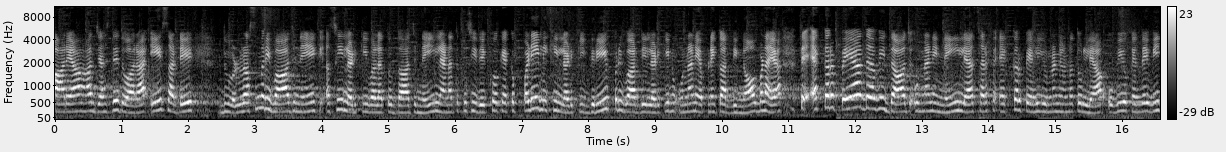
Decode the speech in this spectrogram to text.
ਆ ਰਿਹਾ ਹਾਂ ਜਿਸ ਦੇ ਦੁਆਰਾ ਇਹ ਸਾਡੇ ਰਸਮ ਰਿਵਾਜ ਨੇ ਕਿ ਅਸੀਂ ਲੜਕੀ ਵਾਲਾ ਤੋਂ ਦਾਜ ਨਹੀਂ ਲੈਣਾ। ਤੇ ਤੁਸੀਂ ਦੇਖੋ ਕਿ ਇੱਕ ਪੜ੍ਹੀ ਲਿਖੀ ਲੜਕੀ, ਗਰੀਬ ਪਰਿਵਾਰ ਦੀ ਲੜਕੀ ਨੂੰ ਉਹਨਾਂ ਨੇ ਆਪਣੇ ਘਰ ਦੀ ਨੌ ਬਣਾਇਆ ਤੇ 1 ਰੁਪਿਆ ਦਾ ਵੀ ਦਾਜ ਉਹਨਾਂ ਨੇ ਨਹੀਂ ਲਿਆ, ਸਿਰਫ 1 ਰੁਪਿਆ ਹੀ ਉਹਨਾਂ ਨੇ ਉਹਨਾਂ ਤੋਂ ਲਿਆ। ਉਹ ਵੀ ਉਹ ਕਹਿੰਦੇ ਵੀ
